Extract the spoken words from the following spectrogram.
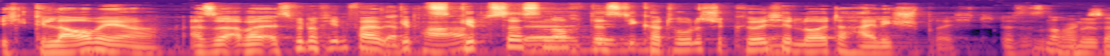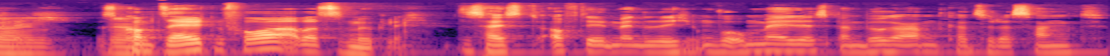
Ich glaube ja. Also, aber es wird auf jeden Fall, Papst, gibt's das äh, noch, dass die katholische Kirche Ja. Leute heilig spricht? Das ist noch Mag möglich. sein, Es ja. kommt selten vor, aber es ist möglich. Das heißt, auf den, wenn du dich irgendwo ummeldest beim Bürgeramt, kannst du das Sankt.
